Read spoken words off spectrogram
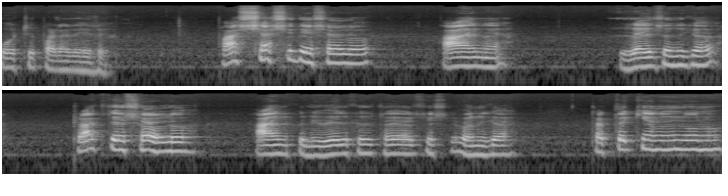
పోటీ పడలేదు. పాశ్చాత్య దేశాల్లో ఆయన లైజన్గా ప్రాక్ దేశాల్లో ఆయనకు నివేదికలు తయారు చేసేవనిగా తత్వజ్ఞానంలోనూ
